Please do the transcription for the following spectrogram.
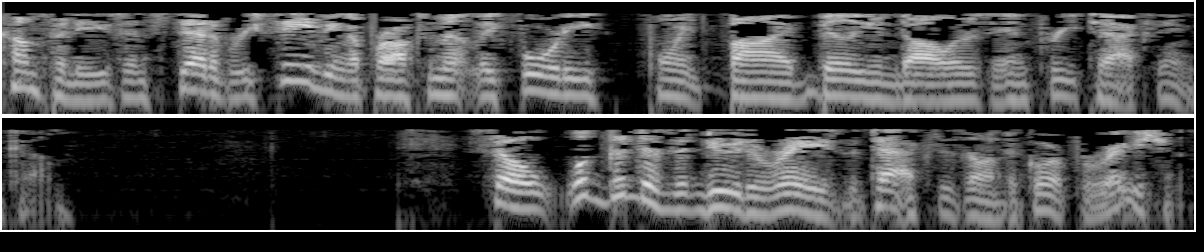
companies instead of receiving approximately $40.5 billion in pre-tax income. So what good does it do to raise the taxes on the corporations?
